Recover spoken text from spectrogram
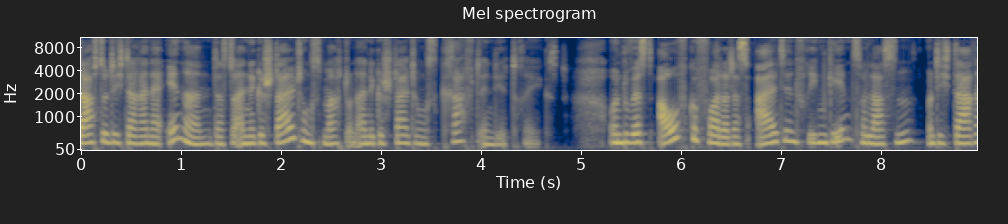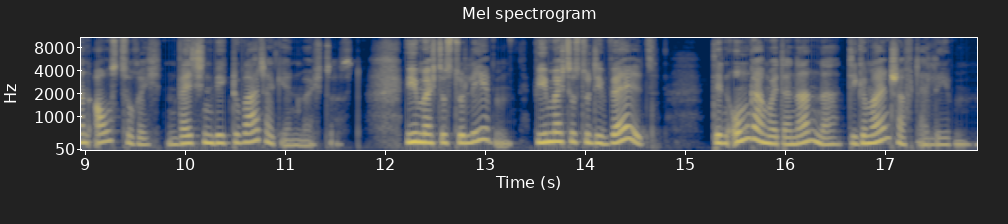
darfst du dich daran erinnern, dass du eine Gestaltungsmacht und eine Gestaltungskraft in dir trägst. Und du wirst aufgefordert, das Alte in Frieden gehen zu lassen und dich darin auszurichten, welchen Weg du weitergehen möchtest. Wie möchtest du leben? Wie möchtest du die Welt, den Umgang miteinander, die Gemeinschaft erleben?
